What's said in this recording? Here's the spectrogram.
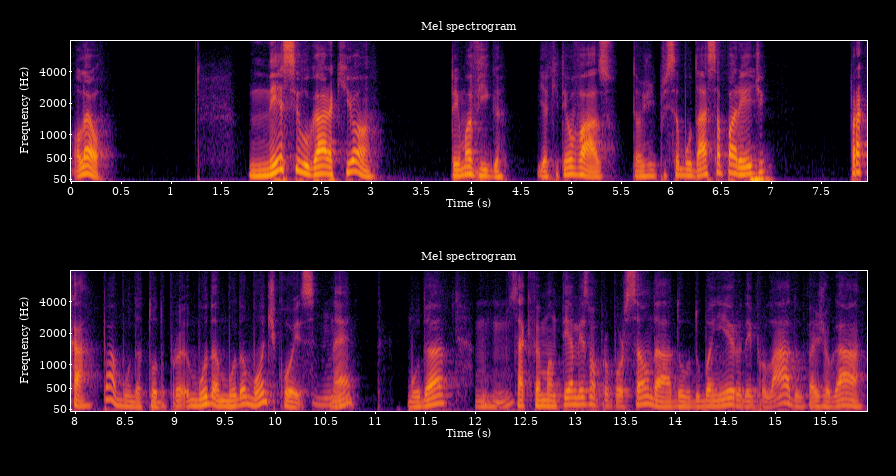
Ô, Léo, nesse lugar aqui, ó, tem uma viga. E aqui tem o vaso. Então a gente precisa mudar essa parede pra cá. Pá, muda todo. Muda, muda um monte de coisa, Uhum. né? Muda. Uhum. Será que vai manter a mesma proporção da, do, do banheiro daí pro lado? Vai jogar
